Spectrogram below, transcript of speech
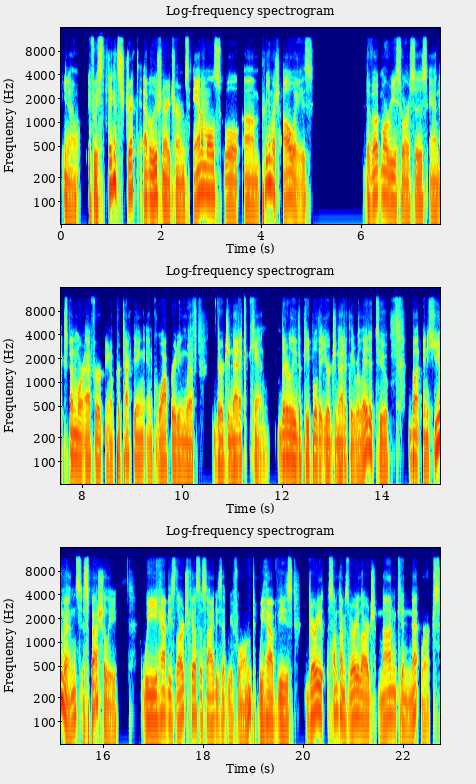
you know, if we think in strict evolutionary terms, animals will um, pretty much always devote more resources and expend more effort, you know, protecting and cooperating with their genetic kin literally the people that you're genetically related to. But in humans, especially, we have these large scale societies that we formed. We have these very, sometimes very large non kin networks.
